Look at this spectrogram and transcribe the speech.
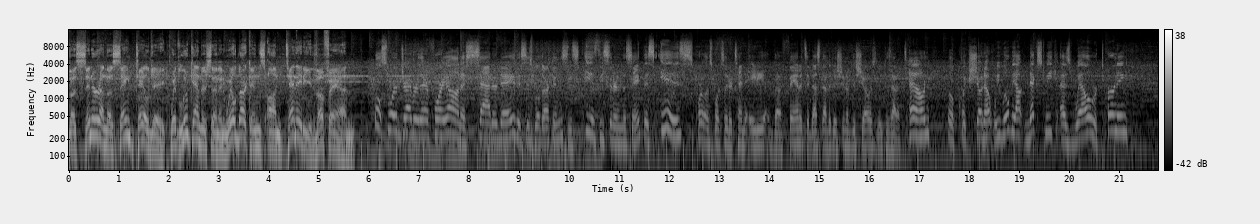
The Sinner and the Saint tailgate with Luke Anderson and Will Darkins on 1080 The Fan. Little swerve driver there for you on a Saturday. This is Will Darkins. This is the Sinner and the Saint. This is Portland Sports Leader 1080, The Fan. It's a best of edition of the show as Luke is out of town. A little quick show note. We will be out next week as well, returning.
